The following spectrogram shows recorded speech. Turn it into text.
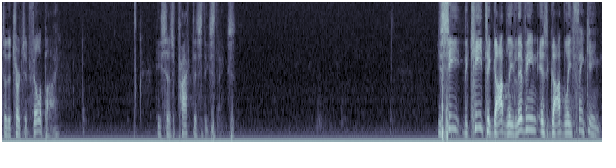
to the church at Philippi, he says, practice these things. You see, the key to godly living is godly thinking.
